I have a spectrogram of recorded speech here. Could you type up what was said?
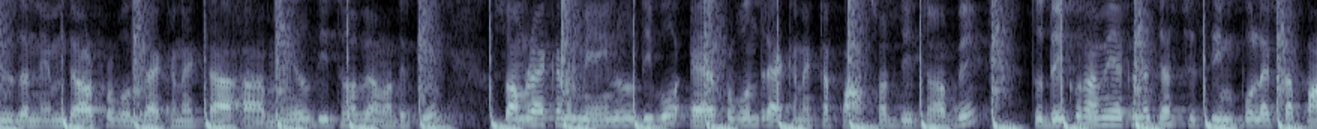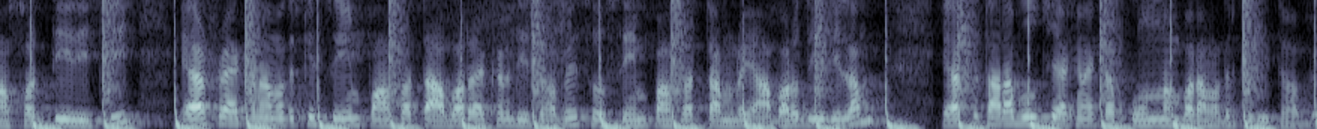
ইউজার নেম দেওয়ার পর বন্ধুরা এখানে একটা মেল দিতে হবে আমাদেরকে। সো আমরা এখানে মেল দিব। এরপর বন্ধুরা এখানে একটা পাসওয়ার্ড দিতে হবে। তো দেখুন, আমি এখানে জাস্ট সিম্পল একটা পাসওয়ার্ড দিয়ে দিচ্ছি। এরপর এখানে আমাদেরকে সেম পাসওয়ার্ডটা আবারও এখানে দিতে হবে। সো সেম পাসওয়ার্ডটা আমরা আবারও দিয়ে দিলাম। এরপর তারা বলছে এখানে একটা ফোন নাম্বার আমাদেরকে দিতে হবে।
